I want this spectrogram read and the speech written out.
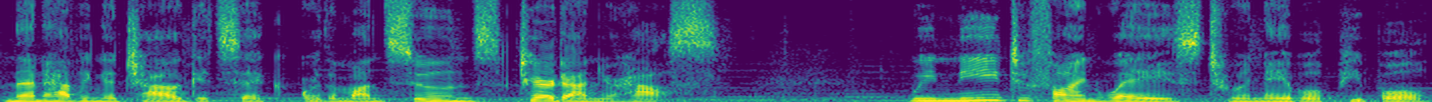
and then having a child get sick or the monsoons tear down your house. We need to find ways to enable people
